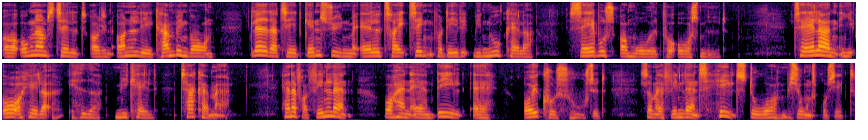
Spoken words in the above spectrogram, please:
og ungdomstelt og den åndelige campingvogn Glæd dig til et gensyn med alle tre ting på det, vi nu kalder Sabus-området på årsmødet. Taleren i år hedder Mikael Takama. Han er fra Finland, hvor han er en del af Oikoshuset, som er Finlands helt store missionsprojekt.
